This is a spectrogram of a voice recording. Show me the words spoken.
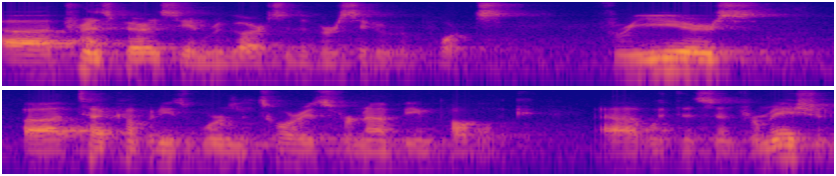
uh, transparency in regards to diversity reports. For years, uh, tech companies were notorious for not being public uh, with this information.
